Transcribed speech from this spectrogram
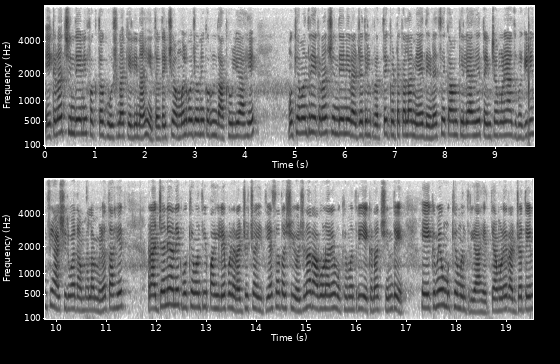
एकनाथ शिंदे यांनी फक्त घोषणा केली नाही तर त्याची अंमलबजावणी करून दाखवली आहे. मुख्यमंत्री एकनाथ शिंदे यांनी राज्यातील प्रत्येक घटकाला न्याय देण्याचे काम केले आहे. त्यांच्यामुळे आज भगिनींचे आशीर्वाद आम्हाला मिळत आहेत. राज्याने अनेक मुख्यमंत्री पाहिले पण राज्याच्या इतिहासात अशी योजना राबवणारे मुख्यमंत्री एकनाथ शिंदे हे एकमेव मुख्यमंत्री आहेत. त्यामुळे राज्यातील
